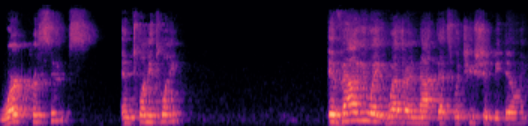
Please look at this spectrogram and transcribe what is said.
work pursuits in 2020, evaluate whether or not that's what you should be doing.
